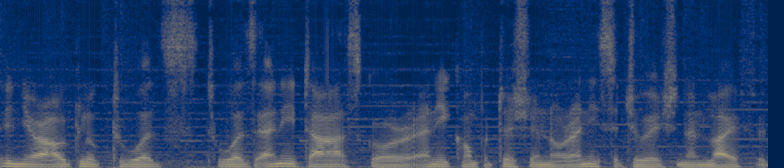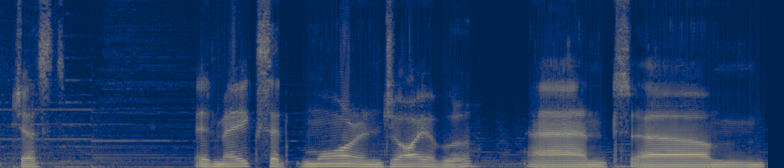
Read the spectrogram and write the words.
in your outlook towards towards any task or any competition or any situation in life it just it makes it more enjoyable and um,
